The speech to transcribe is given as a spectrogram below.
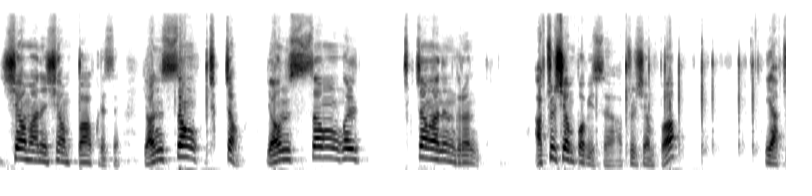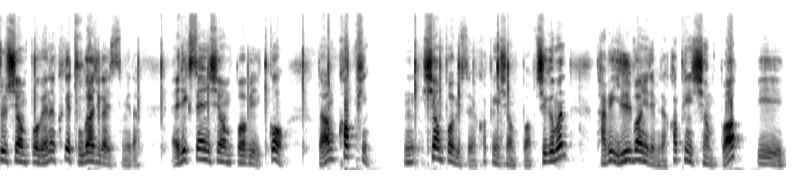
시험하는 시험법 그랬어요. 연성 측정, 연성을 측정하는 그런 압출 시험법이 있어요. 압출 시험법. 이 압출 시험법에는 크게 두 가지가 있습니다. 에릭센 시험법이 있고 그다음 커핑 시험법이 있어요. 커핑 시험법. 지금은 답이 1번이 됩니다. 커핑 시험법이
